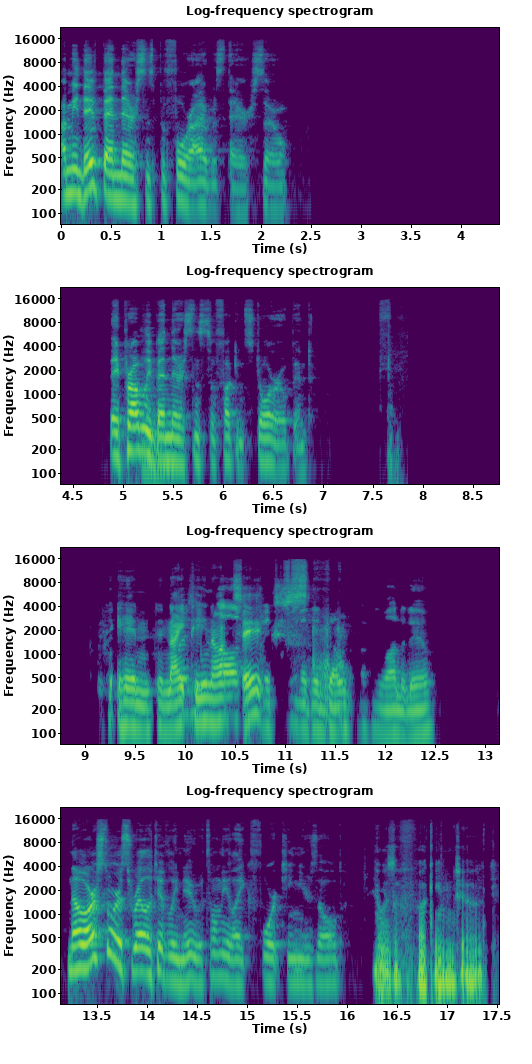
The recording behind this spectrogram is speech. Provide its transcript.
I mean, they've been there since before I was there, so they've probably been there since the fucking store opened. in All 1906. that they don't fucking want to do. No, our store is relatively new. It's only like 14 years old. It was a fucking joke.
